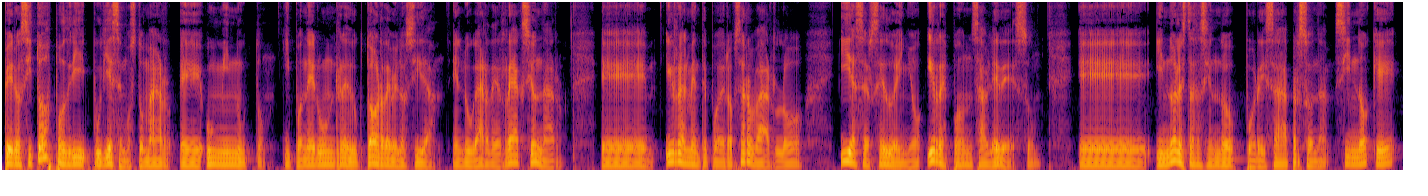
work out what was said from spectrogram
pero si todos pudiésemos tomar un minuto y poner un reductor de velocidad en lugar de reaccionar, y realmente poder observarlo y hacerse dueño y responsable de eso. Eh, y no lo estás haciendo por esa persona, sino que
